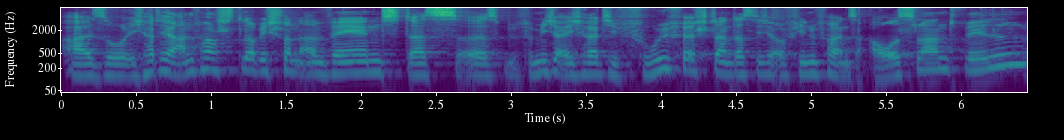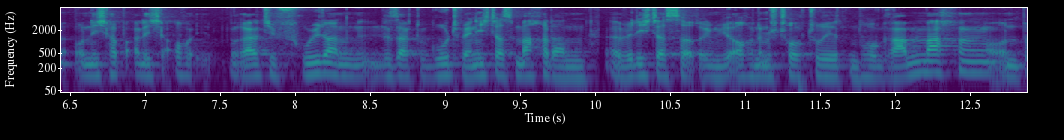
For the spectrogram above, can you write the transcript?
Also ich hatte ja anfangs, glaube ich, schon erwähnt, dass es für mich eigentlich relativ früh feststand, dass ich auf jeden Fall ins Ausland will. Und ich habe eigentlich auch relativ früh dann gesagt, gut, wenn ich das mache, dann äh, will ich das dort irgendwie auch in einem strukturierten Programm machen. Und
